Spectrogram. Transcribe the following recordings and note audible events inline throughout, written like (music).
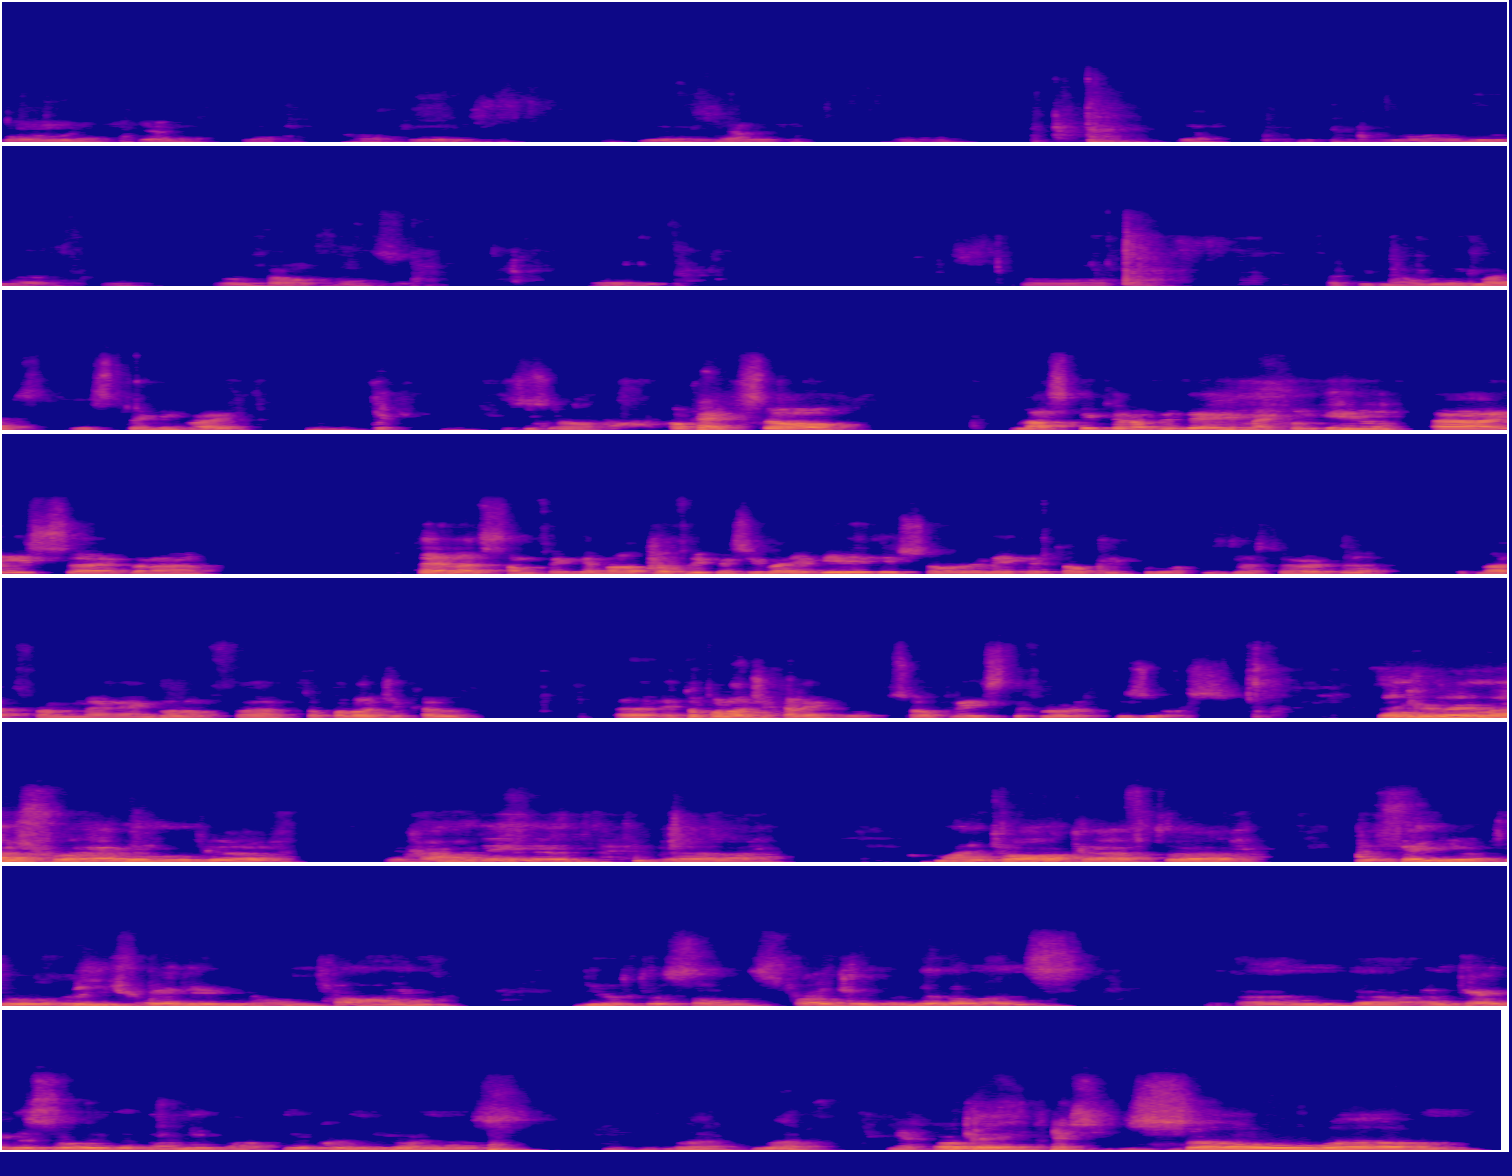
forward. Yeah. Okay. Yeah. Yeah. Yeah. You want to do that? Okay. So- Okay. So I think now we are live streaming, right? So, okay, so last speaker of the day, Michael Ghil, uh, is uh, gonna tell us something about low frequency variability, so related topic to what we just heard, uh, but from an angle of uh, topological, uh, a topological angle. So please, the floor is yours. Thank you very much for having uh, accommodated uh, my talk after the failure to reach Reading on time due to some strike in the Netherlands. And uh, I'm terribly sorry that Amit Apte couldn't join us, but well. Yeah. Okay, Yes. so um,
